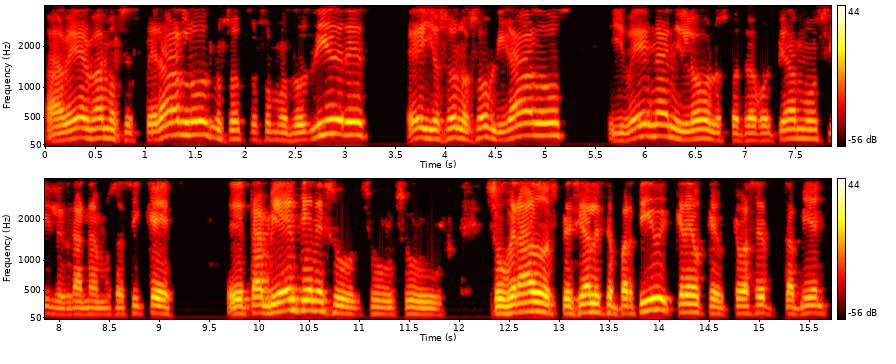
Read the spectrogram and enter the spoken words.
a ver, vamos a esperarlos, nosotros somos los líderes, ellos son los obligados, y vengan y luego los contragolpeamos y les ganamos. Así que eh, también tiene su, su, su, su, grado especial este partido y creo que, que, va a ser también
